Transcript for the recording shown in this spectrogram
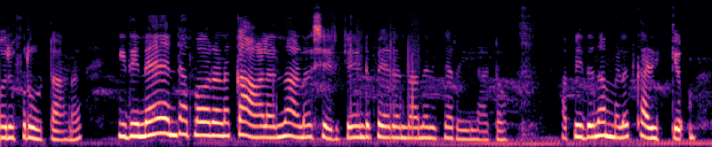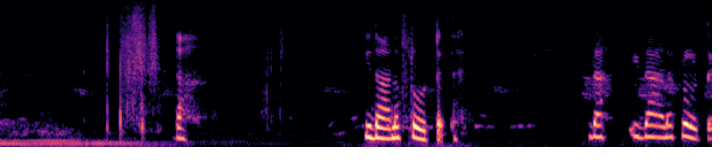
ഒരു ഫ്രൂട്ടാണ് ഇതിനെ എന്റെ അമ്മ പറയണ കാളെന്നാണ് ശരിക്കും അതിന്റെ പേരെന്താണെന്ന് എനിക്കറിയില്ല കേട്ടോ. അപ്പോൾ ഇത് നമ്മൾ കഴിക്കും. ഇതാ ഇതാണ് ഫ്രൂട്ട് ഇതാ ഇതാണ് ഫ്രൂട്ട്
